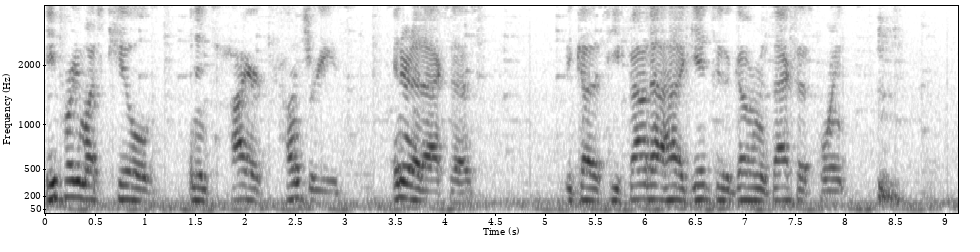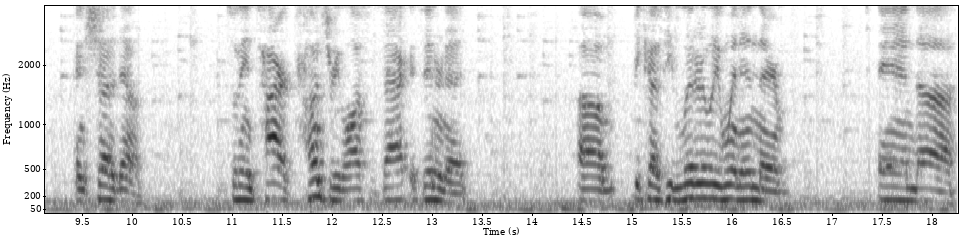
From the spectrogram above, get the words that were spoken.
He pretty much killed an entire country's internet access because he found out how to get to the government's access point and shut it down. So the entire country lost its its internet um, because he literally went in there and uh,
